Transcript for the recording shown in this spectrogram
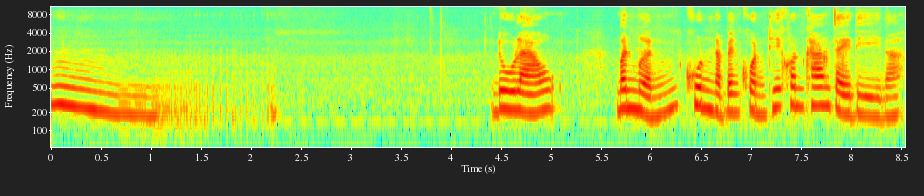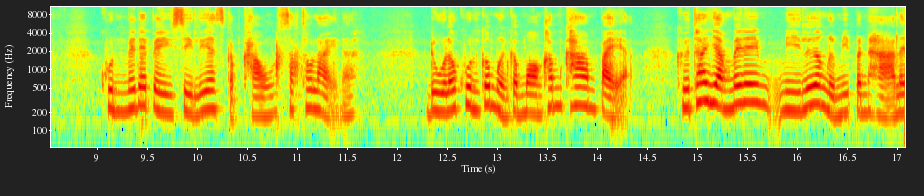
อืมดูแล้ว มันเหมือนคุณนะเป็นคนที่ค่อนข้างใจดีนะ คุณไม่ได้ไปซีเรียสกับเขาสักเท่าไหร่นะ ดูแล้วคุณก็เหมือนกับมองข้ามๆไปอะ่ะ คือถ้ายังไม่ได้มีเรื่องหรือมีปัญหาอะไร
